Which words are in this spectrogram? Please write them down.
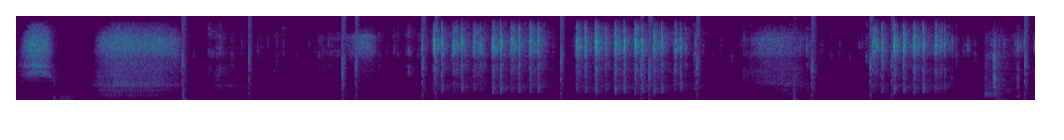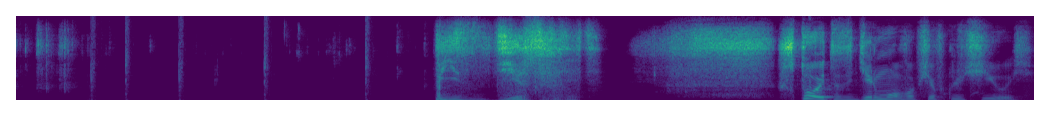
Все. Пиздец, блядь. Что это за дерьмо вообще включилось?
